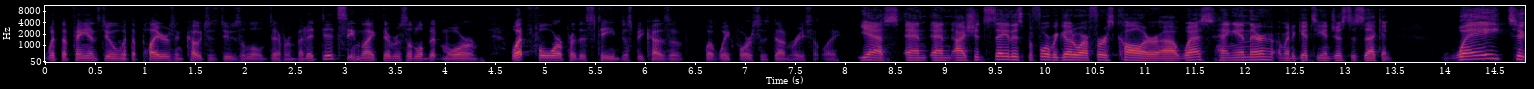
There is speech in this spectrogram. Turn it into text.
with the fans doing, what the players and coaches do is a little different. But it did seem like there was a little bit more what for for this team just because of what Wake Forest has done recently. Yes, and and I should say this before we go to our first caller. Uh, Wes, hang in there. I'm going to get to you in just a second way to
